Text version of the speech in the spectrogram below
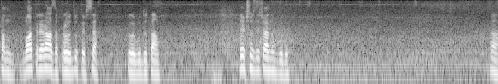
там 2-3 рази проведу, то все, коли буду там. Якщо, звичайно, буду. А.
